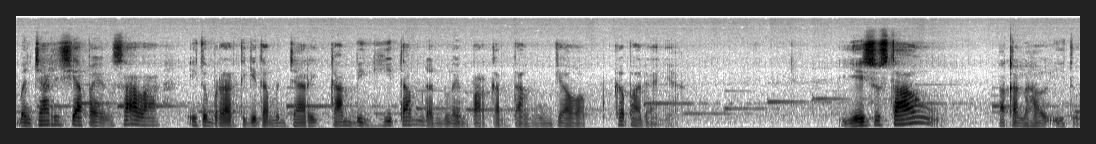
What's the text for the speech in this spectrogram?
Mencari siapa yang salah itu berarti kita mencari kambing hitam dan melemparkan tanggung jawab kepadanya. Yesus tahu akan hal itu.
